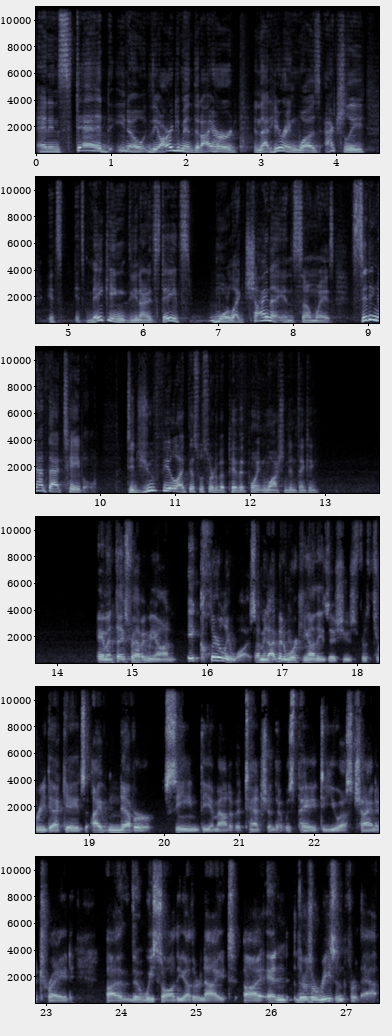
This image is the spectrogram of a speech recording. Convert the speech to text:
And instead, you know, the argument that I heard in that hearing was actually it's it's making the United States more like China in some ways. Sitting at that table, did you feel like this was sort of a pivot point in Washington thinking? Eamon, thanks for having me on. It clearly was. I mean, I've been working on these issues for three decades. I've never seen the amount of attention that was paid to U.S. China trade uh, that we saw the other night. Uh, and there's a reason for that.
